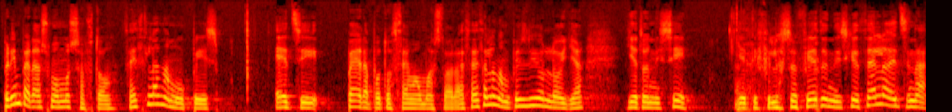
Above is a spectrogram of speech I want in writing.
Πριν περάσουμε όμως σε αυτό, θα ήθελα να μου πεις, έτσι πέρα από το θέμα μας τώρα, θα ήθελα να μου πεις δύο λόγια για το νησί, για τη φιλοσοφία του νησιού. Θέλω έτσι να,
